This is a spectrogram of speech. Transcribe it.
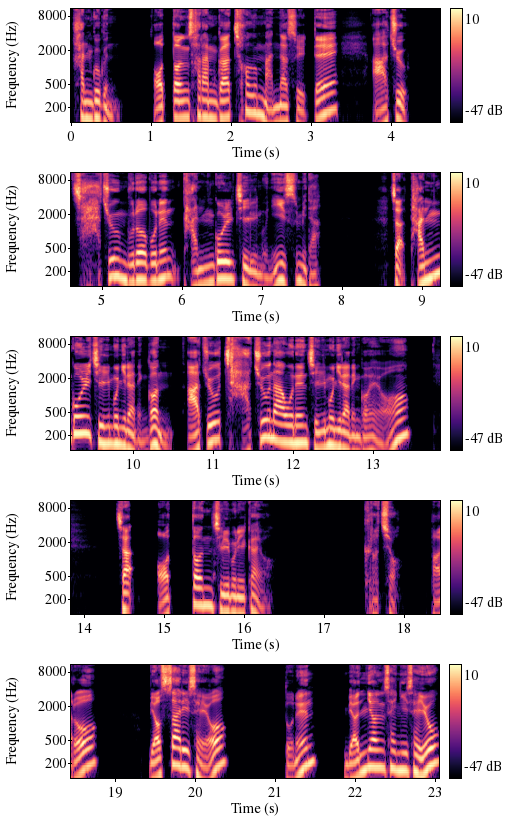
한국은 어떤 사람과 처음 만났을 때 아주 자주 물어보는 단골 질문이 있습니다. 자, 단골 질문이라는 건 아주 자주 나오는 질문이라는 거예요. 자, 어떤 질문일까요? 그렇죠. 바로 몇 살이세요? 또는 몇 년생이세요?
